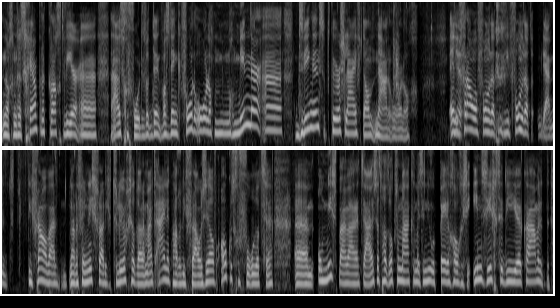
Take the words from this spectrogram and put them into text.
nog met scherpere kracht weer uh, uitgevoerd. Dat was denk ik voor de oorlog nog minder uh, dwingend, het keurslijf, dan na de oorlog. En Ja. vrouwen vonden dat, die vonden dat, ja, die vrouwen waren, waren feministvrouwen die teleurgesteld waren. Maar uiteindelijk hadden die vrouwen zelf ook het gevoel dat ze um, onmisbaar waren thuis. Dat had ook te maken met de nieuwe pedagogische inzichten die uh, kwamen. Het,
